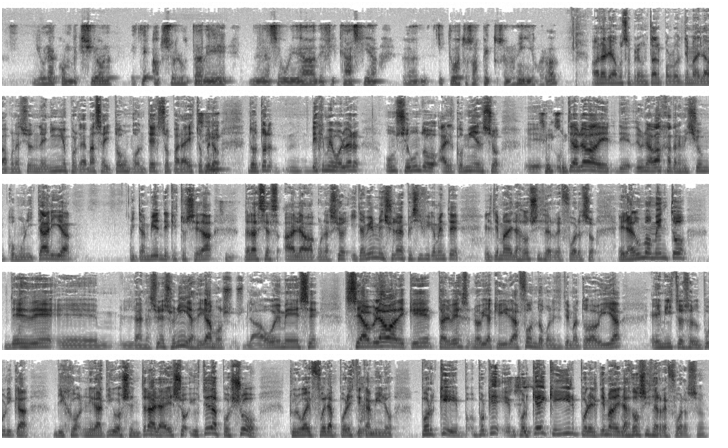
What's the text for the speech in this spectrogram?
y una convicción este, absoluta de, la seguridad, de eficacia eh, y todos estos aspectos en los niños, ¿verdad? Ahora le vamos a preguntar por el tema de la vacunación de niños, porque además hay todo un contexto para esto, pero doctor, déjeme volver un segundo al comienzo. Eh, usted hablaba de una baja transmisión comunitaria y también de que esto se da gracias a la vacunación. Y también mencionaba específicamente el tema de las dosis de refuerzo. En algún momento, desde eh, las Naciones Unidas, digamos, la OMS, se hablaba de que tal vez no había que ir a fondo con este tema todavía. El ministro de Salud Pública dijo negativo central a eso y usted apoyó que Uruguay fuera por este camino. ¿Por qué? ¿Por qué, ¿Por qué hay que ir por el tema de las dosis de refuerzo?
